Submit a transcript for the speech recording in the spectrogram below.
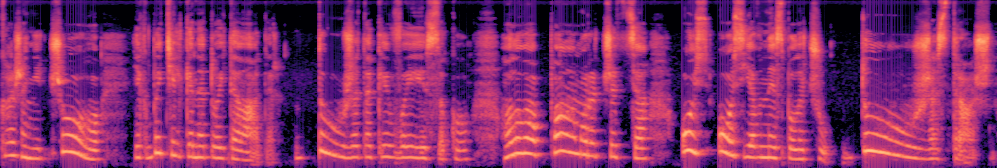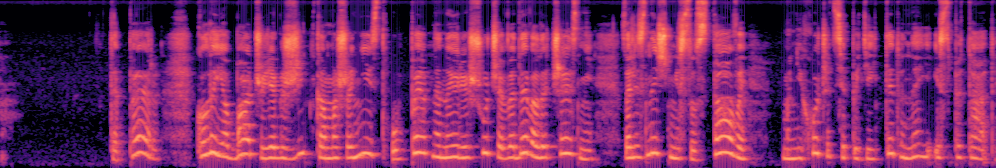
каже нічого, якби тільки не той театр. Дуже таки високо, голова паморочиться, ось ось я вниз полечу. Дуже страшно. Тепер, коли я бачу, як жінка-машиніст упевнено і рішуче веде величезні залізничні состави, мені хочеться підійти до неї і спитати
